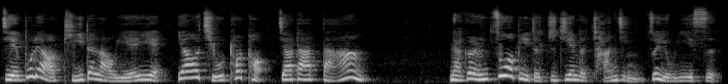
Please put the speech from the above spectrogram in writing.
解不了题的老爷爷要求托托教他答案。两个人作弊者之间的场景最有意思。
